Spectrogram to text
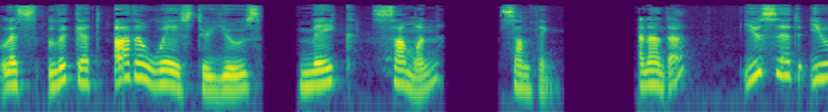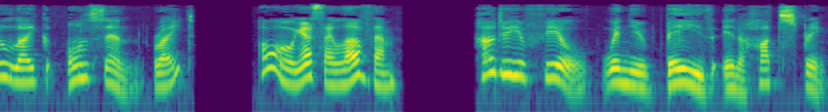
Let's look at other ways to use make someone something. Ananda, you said you like onsen, right? Oh, yes, I love them. How do you feel when you bathe in a hot spring?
